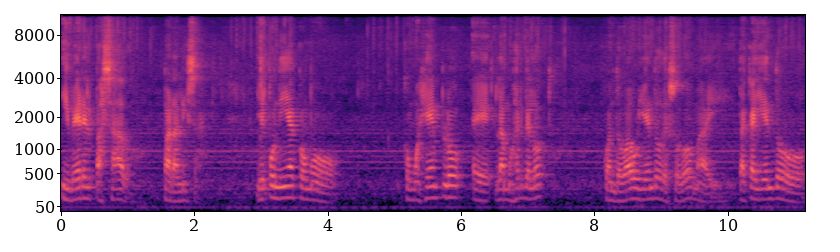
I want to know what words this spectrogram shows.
Y ver el pasado paraliza. Y él ponía como, como ejemplo eh, la mujer de Lot, cuando va huyendo de Sodoma y está cayendo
